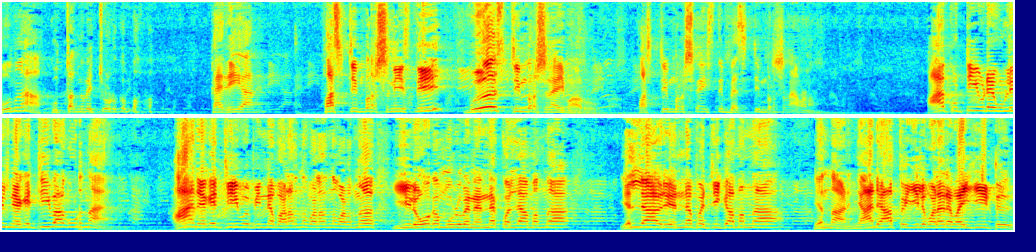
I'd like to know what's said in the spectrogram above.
തോന്നുക കുത്തങ്ങ് വെച്ചു കൊടുക്കുമ്പോ കരയാൻ. First impression is the waste ഇംപ്രഷനായി മാറും. First impression is the best impression ആവണം. ആ കുട്ടിയുടെ ഉള്ളിൽ നെഗറ്റീവാ കൂടുന്ന. ആ നെഗറ്റീവ് പിന്നെ വളർന്ന് വളർന്ന് വളർന്ന് ഈ ലോകം മുഴുവൻ എന്നെ കൊല്ലാമെന്ന് എല്ലാവരും എന്നെ പറ്റിക്കാമെന്ന് എന്നാണ്. ഞാൻ രാത്രിയിൽ വളരെ വൈകിട്ട്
